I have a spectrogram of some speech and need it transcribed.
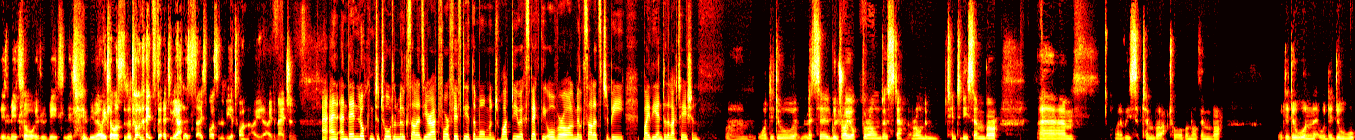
it'll be close. It'll be it'll be very close to the ton. I'd say to be honest. I suppose it'll be a ton. I, I'd imagine. And and then looking to total milk solids, you're at 450 at the moment. What do you expect the overall milk solids to be by the end of the lactation? Um, what they do? Let's say we'll dry up around the sta- around the 10th of December. Um, whatever September, October, November. Would they do one? Would they do?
